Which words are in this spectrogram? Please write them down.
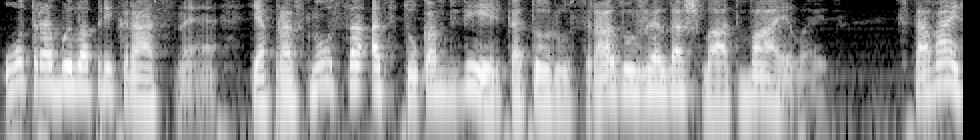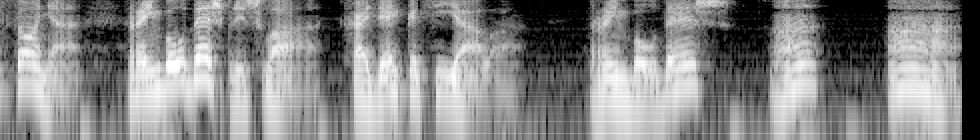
Утро было прекрасное. Я проснулся от стука в дверь, которую сразу же зашла Твайлайт. «Вставай, соня! Рейнбоу Дэш пришла!» Хозяйка сияла. Рейнбоу Дэш? А? А,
